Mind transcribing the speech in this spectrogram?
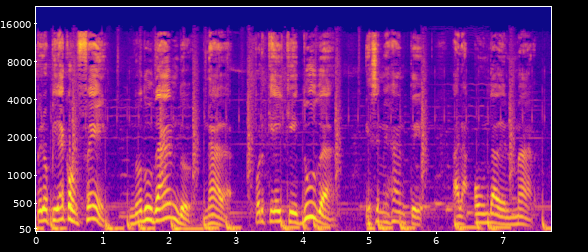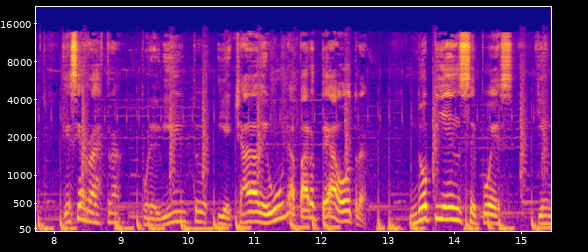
Pero pida con fe, no dudando nada, porque el que duda es semejante a la onda del mar, que se arrastra por el viento y echada de una parte a otra. No piense pues quien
